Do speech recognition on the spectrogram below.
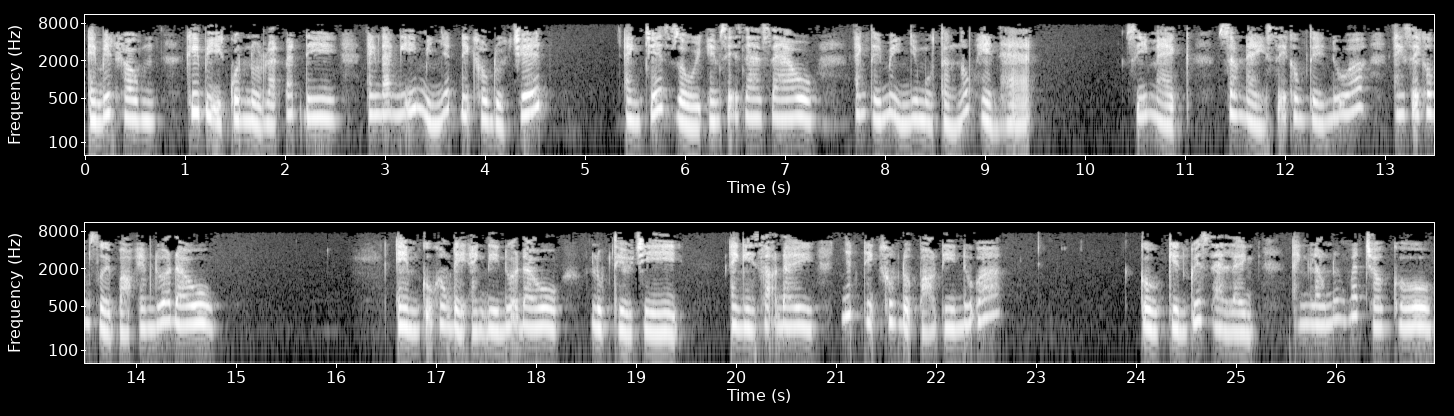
Em biết không, khi bị quân nổi loạn bắt đi, anh đã nghĩ mình nhất định không được chết. Anh chết rồi em sẽ ra sao? Anh thấy mình như một thằng ngốc hèn hạ. Sĩ mạch, sau này sẽ không thế nữa, anh sẽ không rời bỏ em nữa đâu. Em cũng không để anh đi nữa đâu, Lục thiểu Trì. Anh nghe rõ đây, nhất định không được bỏ đi nữa. Cô kiên quyết ra lệnh, anh lau nước mắt cho cô.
